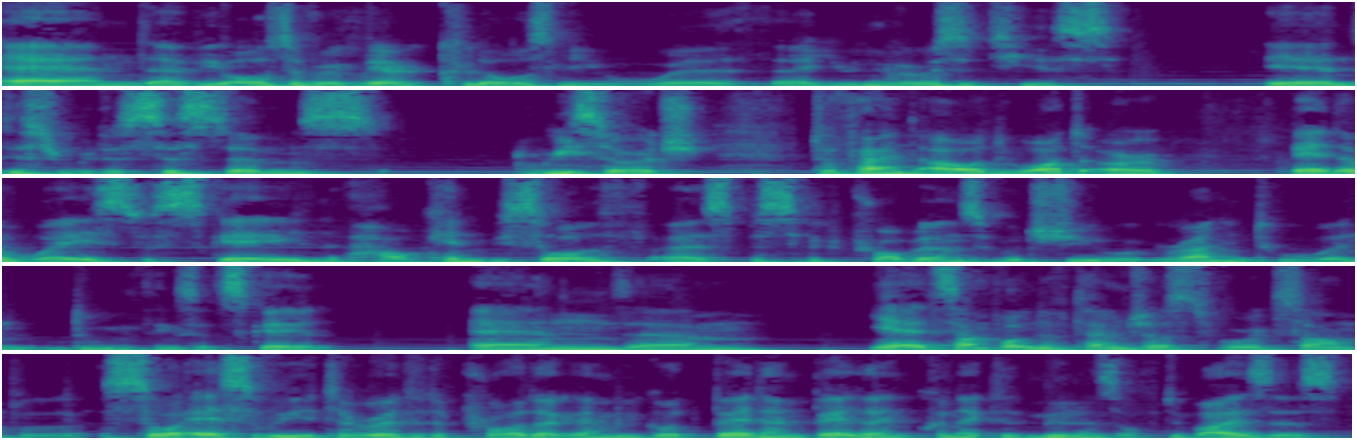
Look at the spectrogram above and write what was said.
and uh, we also work very closely with uh, universities in distributed systems research to find out what are better ways to scale. How can we solve uh, specific problems which you run into when doing things at scale? And um, yeah, at some point of time, just for example, so as we iterated the product and we got better and better and connected millions of devices,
